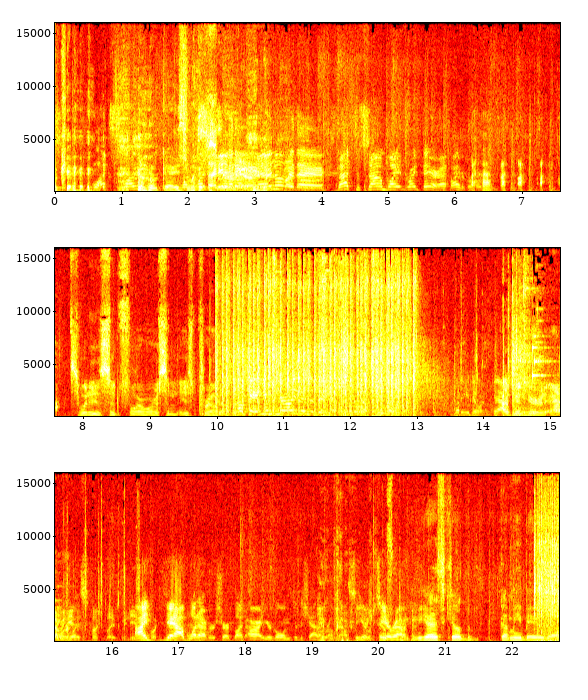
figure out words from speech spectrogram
Okay. What? Sweaty? Okay, What- what- switch. Sonny, what are Yeah, you yeah, doing yeah. over there? That's a sound bite right there, if I've ever heard one. Sweaty has said far worse and is proud of it. Okay, human, you're not even in the video. You're doing it too late. What are you doing? Get out I've of been here. here an Yeah, we need Boys. this. We need I some yeah, man. whatever, sure, bud. All right, you're going to the shadow realm now. See you, see you around. Have you guys killed the gummy bear guy?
